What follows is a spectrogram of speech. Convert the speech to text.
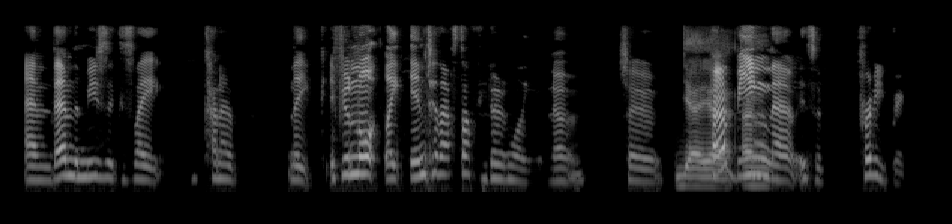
and then the music is like kind of like if you're not like into that stuff, you don't really know. So Yeah, yeah. her being and- there is a pretty big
